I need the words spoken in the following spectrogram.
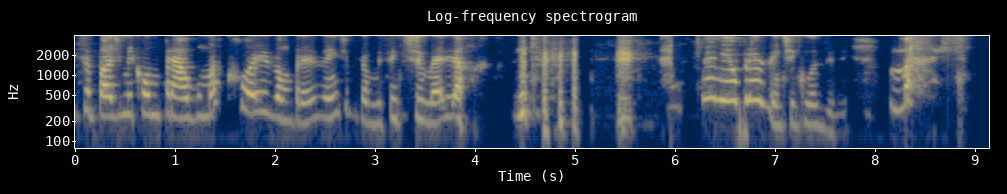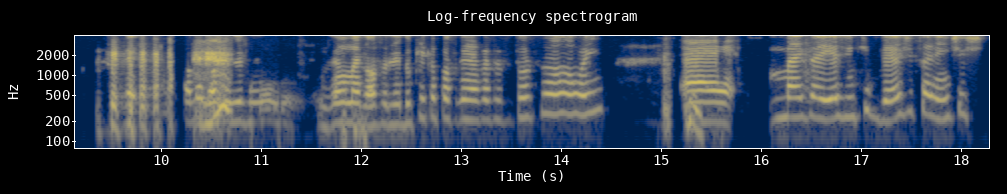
Você pode me comprar alguma coisa, um presente, para eu me sentir melhor. Não é nem um presente, inclusive. Mas. É, um negócio ali do que, que eu posso ganhar com essa situação, hein? É, mas aí a gente vê as diferentes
